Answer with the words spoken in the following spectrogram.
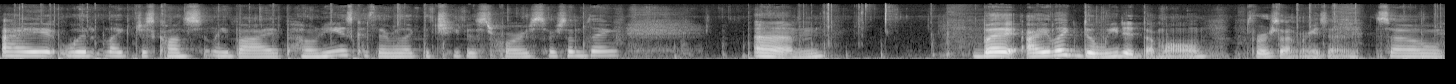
I would like just constantly buy ponies because they were like the cheapest horse or something. Um, but I like deleted them all for some reason. So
